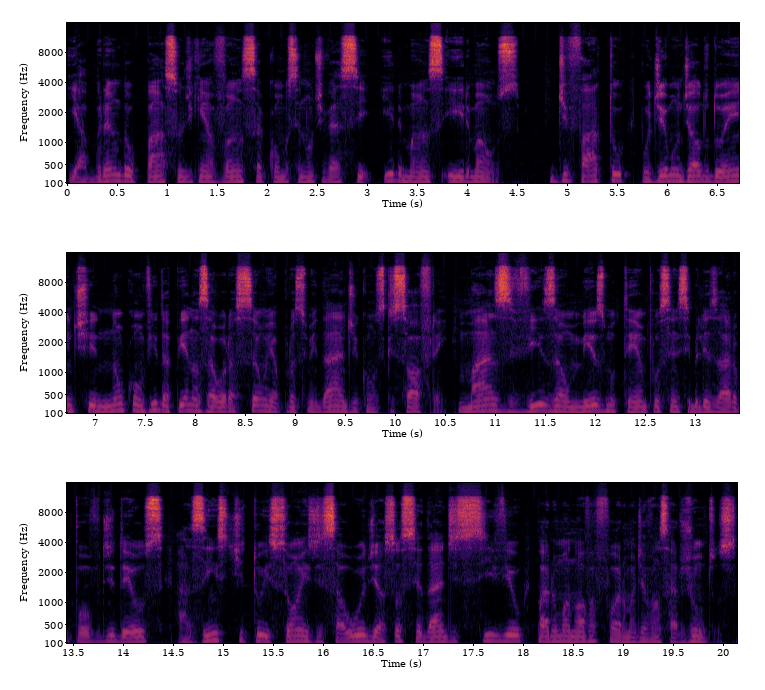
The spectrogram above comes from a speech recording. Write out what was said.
e abranda o passo de quem avança como se não tivesse irmãs e irmãos. De fato, o Dia Mundial do Doente não convida apenas à oração e à proximidade com os que sofrem, mas visa ao mesmo tempo sensibilizar o povo de Deus, as instituições de saúde e a sociedade civil para uma nova forma de avançar juntos.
